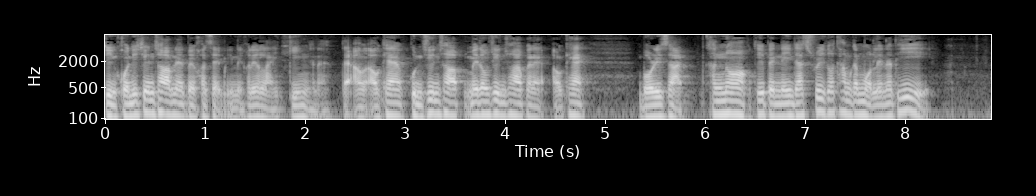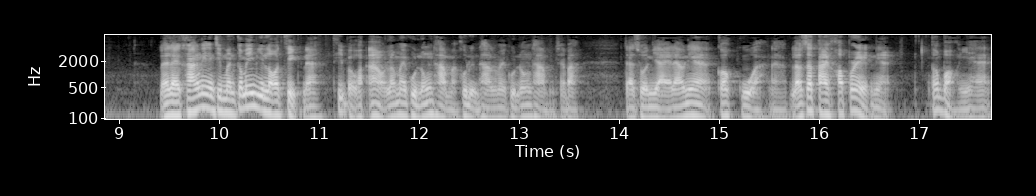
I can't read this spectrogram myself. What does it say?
จริงคนที่ชื่นชอบเนี่ยเป็น concept อีกหนึ่งเขาเรียก liking นะแต่เอาเอาแค่คุณชื่นชอบ ไม่ต้องชื่นชอบก็ได้เอาแค่บริษัทข้างนอกที่เป็นใน industry เขาทำกันหมดเลยนะพี่ หลาย ๆ ครั้งเนี่ยจริงๆมันก็ไม่มี logic นะที่แบบว่าอ้าวแล้วทำไมคุณต้องทำอะคนอื่นทำทำไมคุณต้องทำใช่ปะแต่ส่วนใหญ่แล้วเนี่ยก็กลัวนะครับแล้วสไตล์ corporate เนี่ยต้องบอกอย่างนี้ฮะ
